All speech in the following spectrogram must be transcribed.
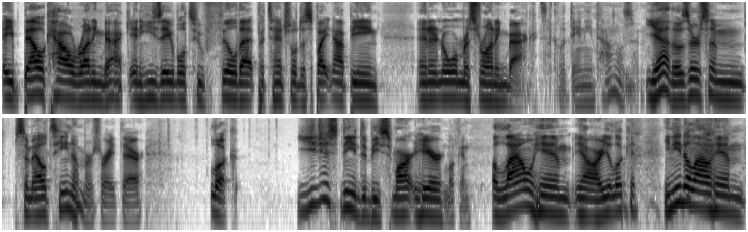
a bell cow running back, and he's able to fill that potential despite not being an enormous running back. It's like LaDainian Tomlinson. Yeah, those are some some LT numbers right there. Look, you just need to be smart here. Looking. Allow him. Yeah, are you looking? You need to allow him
